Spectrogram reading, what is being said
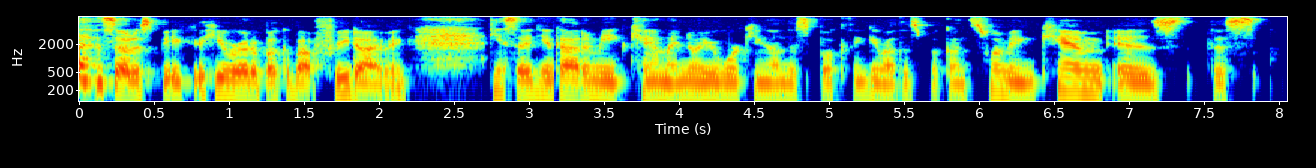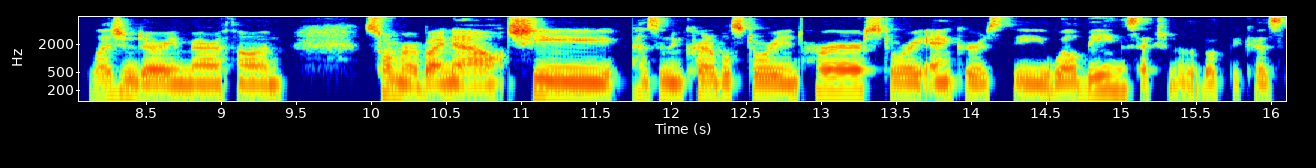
so to speak. He wrote a book about freediving. He said, You got to meet Kim. I know you're working on this book, thinking about this book on swimming. Kim is this legendary marathon swimmer by now. She has an incredible story, and her story anchors the well being section of the book because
